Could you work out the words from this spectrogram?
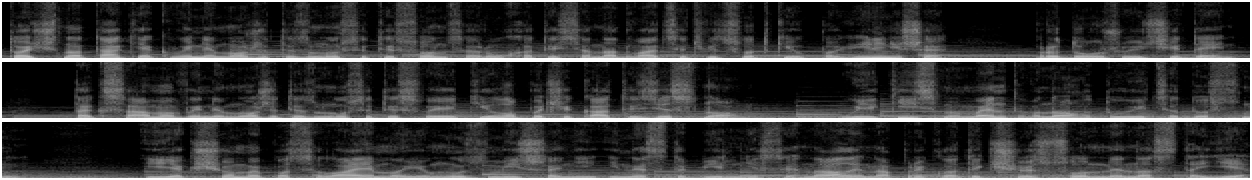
Точно так, як ви не можете змусити сонце рухатися на 20% повільніше, продовжуючи день, так само ви не можете змусити своє тіло почекати зі сном. У якийсь момент воно готується до сну. І якщо ми посилаємо йому змішані і нестабільні сигнали, наприклад, якщо сон не настає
